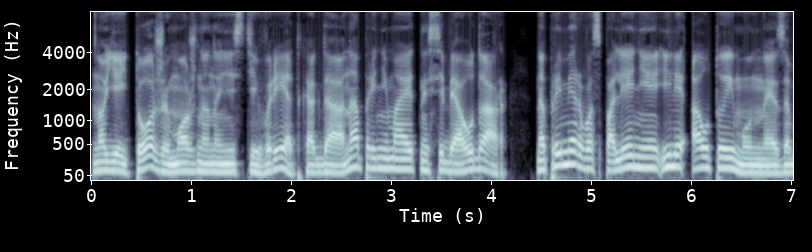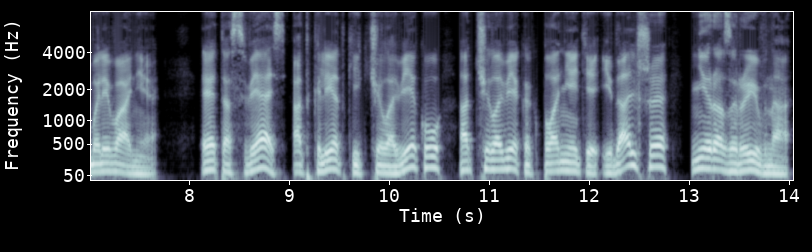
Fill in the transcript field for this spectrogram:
но ей тоже можно нанести вред, когда она принимает на себя удар, например, воспаление или аутоиммунное заболевание. Эта связь от клетки к человеку, от человека к планете и дальше неразрывна,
